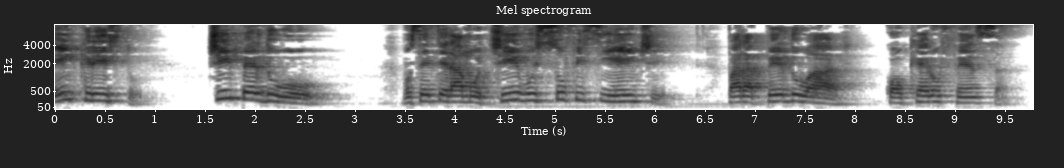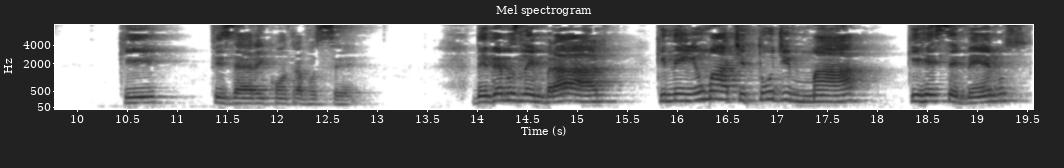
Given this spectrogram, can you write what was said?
em Cristo te perdoou, você terá motivos suficientes para perdoar qualquer ofensa que fizerem contra você. Devemos lembrar que nenhuma atitude má que recebemos,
